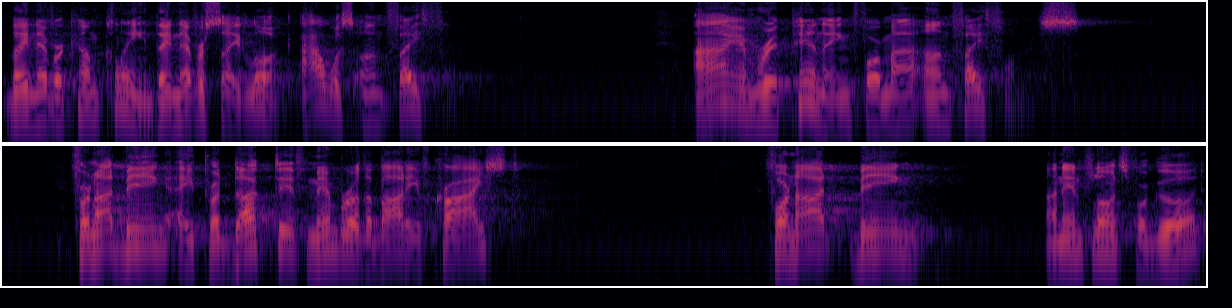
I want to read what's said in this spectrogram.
They never come clean. They never say, Look, I was unfaithful. I am repenting for my unfaithfulness, for not being a productive member of the body of Christ, for not being an influence for good,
